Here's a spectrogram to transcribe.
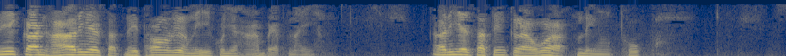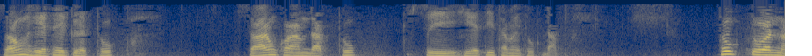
นี่การหาอริยสัจในท้องเรื่องนี้ควรจะหาแบบไหน อริยสัจที่กล่าวว่าหนึ่งทุกสองเหตุให้เกิดทุกสามความดับทุก สี่เหตุที่ทำให้ทุกข์ดับ ทุกตัวไหน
